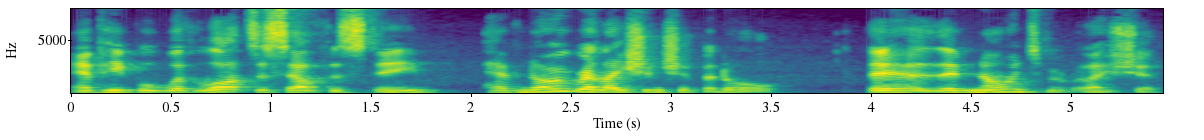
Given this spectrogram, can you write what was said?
And people with lots of self esteem have no relationship at all. They, they have no intimate relationship.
